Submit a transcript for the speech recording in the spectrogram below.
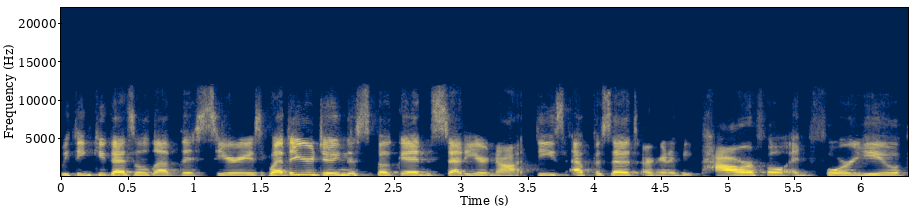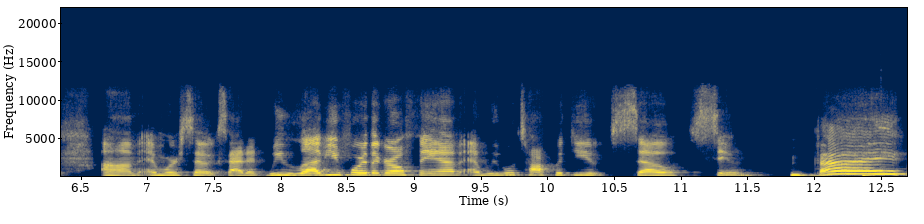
We think think you guys will love this series. Whether you're doing the spoken study or not, these episodes are going to be powerful and for you. Um, and we're so excited. We love you for the girl fam, and we will talk with you so soon. Bye.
